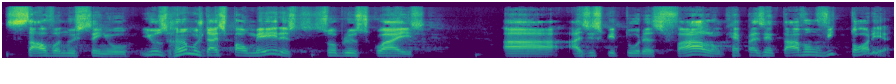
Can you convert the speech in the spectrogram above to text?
Salva-nos, Senhor. E os ramos das palmeiras sobre os quais a, as Escrituras falam representavam vitória.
